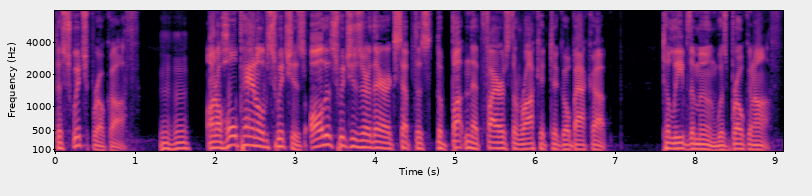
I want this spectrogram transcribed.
the switch broke off." Mm-hmm. On a whole panel of switches, all the switches are there except this, the button that fires the rocket to go back up to leave the moon was broken off.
